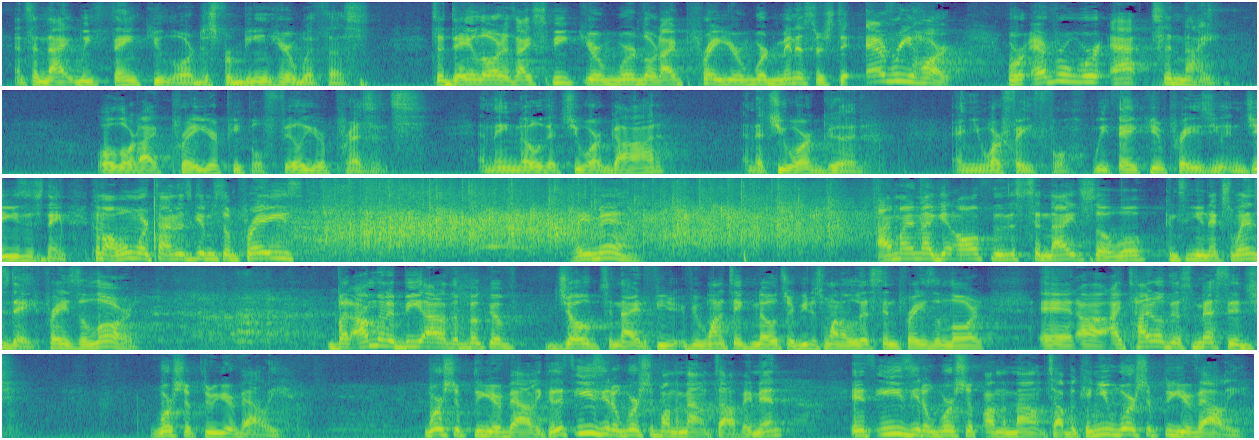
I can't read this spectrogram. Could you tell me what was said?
And tonight we thank you, Lord, just for being here with us. Today, Lord, as I speak your word, Lord, I pray your word ministers to every heart wherever we're at tonight, oh Lord, I pray your people feel your presence and they know that you are God and that you are good and you are faithful. We thank you and praise you in Jesus' name. Come on, one more time. Let's give him some praise. Amen. I might not get all through this tonight, so we'll continue next Wednesday. Praise the Lord. But I'm going to be out of the book of Job tonight. If you, if you want to take notes or if you just want to listen, praise the Lord. And uh, I titled this message, Worship Through Your Valley. Worship through your valley. Because it's easy to worship on the mountaintop, amen? It's easy to worship on the mountaintop, but can you worship through your valley?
